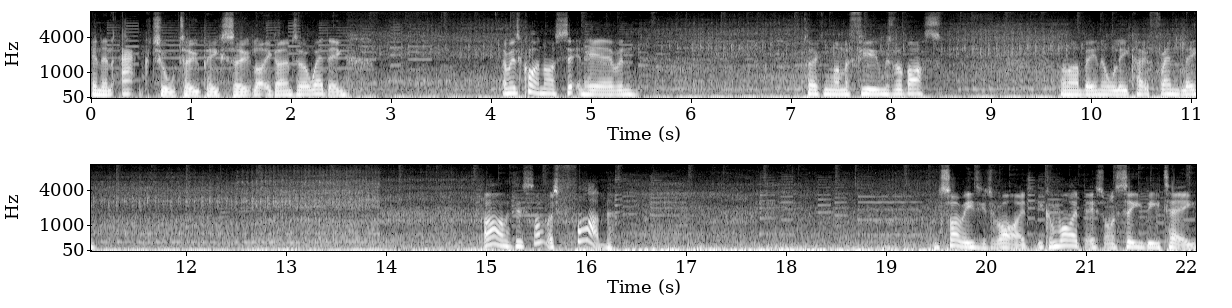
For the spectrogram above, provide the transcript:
in an actual two-piece suit like you're going to a wedding. I mean, it's quite nice sitting here and taking on the fumes of a bus and I'm being all eco-friendly. Oh, this is so much fun! It's so easy to ride. You can ride this on a CBT,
